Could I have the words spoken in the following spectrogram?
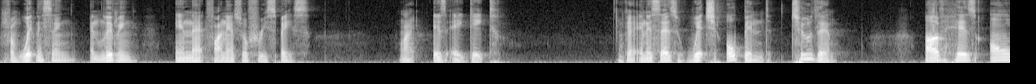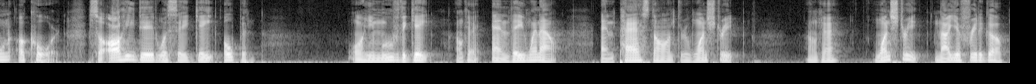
from witnessing and living in that financial free space right, is a gate. Okay, and it says, which opened to them of his own accord. So all he did was say, gate open, or he moved the gate. Okay, and they went out and passed on through one street. Okay, one street. Now you're free to go.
